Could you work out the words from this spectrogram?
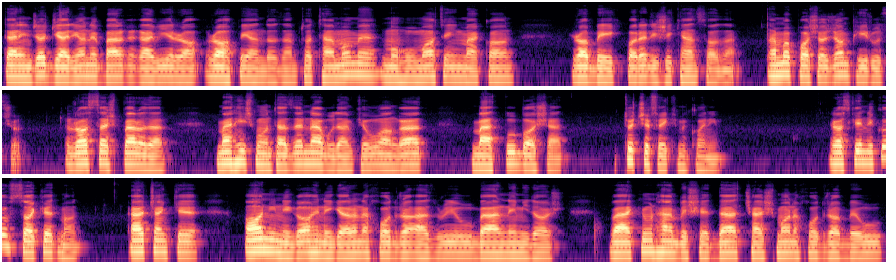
در اینجا جریان برق قوی راه, راه بیندازم تا تمام مهمات این مکان را به یک باره ریشهکن سازم. اما پاشاجان پیروز شد. راستش برادر من هیچ منتظر نبودم که او آنقدر مطبوع باشد. تو چه فکر می‌کنیم راسکلنیکوف ساکت ماند. هرچند که آنی نگاه نگران خود را از روی او بر نمی داشت و اکنون هم به شدت چشمان خود را به او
